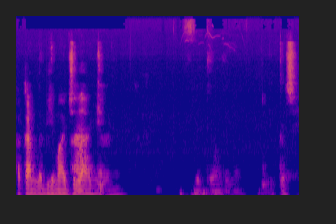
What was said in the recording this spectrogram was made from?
akan lebih maju Ah, lagi iya bener. Betul, betul. itu sih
